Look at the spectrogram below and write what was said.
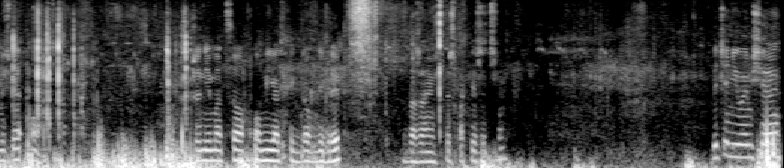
Myślę, o, że nie ma co omijać tych drobnych ryb. Zdarzają się też takie rzeczy. Wycieniłem się,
